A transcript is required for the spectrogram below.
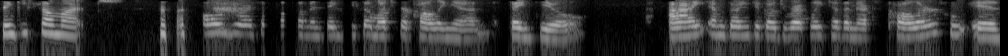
thank you so much. oh, you are so welcome, and thank you so much for calling in. Thank you. I am going to go directly to the next caller, who is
